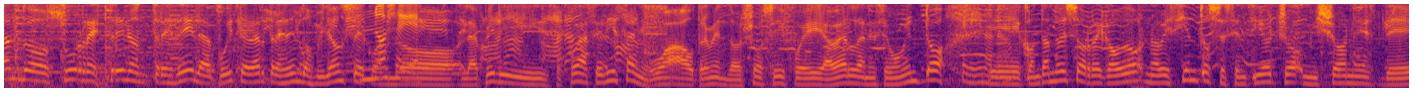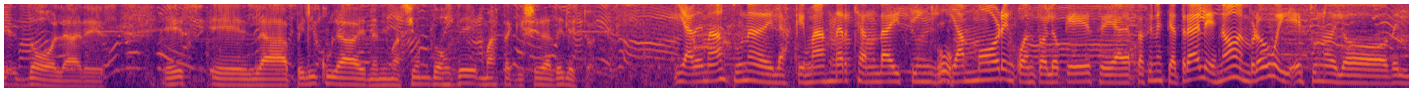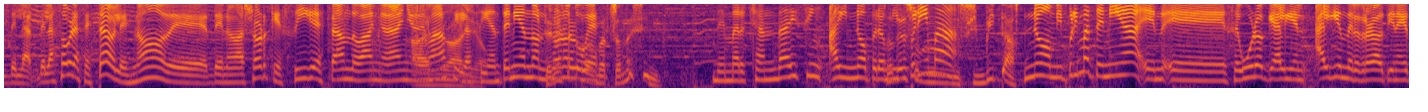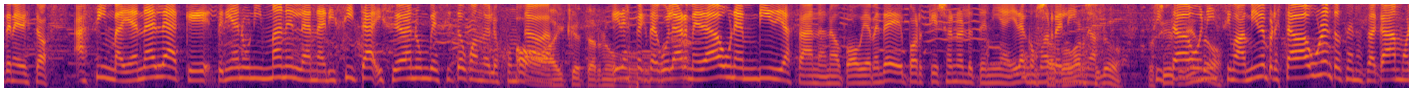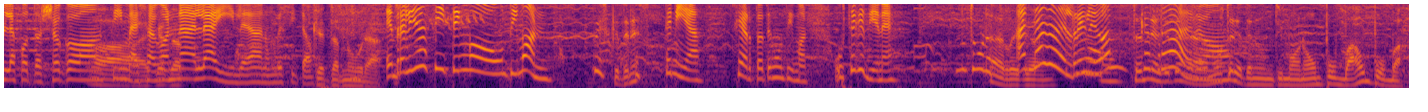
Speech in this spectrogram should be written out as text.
Contando su reestreno en 3D, ¿la pudiste ver 3D en 2011 No cuando llegué. la peli se fue hace 10 años? ¡Wow! Tremendo. Yo sí fui a verla en ese momento. Eh, contando eso, recaudó 968 millones de dólares. Es eh, la película en animación 2D más taquillera de la historia. Y además una de las que más merchandising Uf. y amor en cuanto a lo que es eh, adaptaciones teatrales, ¿no? En Broadway es uno de, lo- de, de la- de las obras estables, ¿no? De, de Nueva York que sigue estando año a año y Año demás a y la siguen teniendo. Yo ¿Tenés no algo tuve de merchandising? De merchandising. Ay, no, pero ¿No mi prima. un Simbita? No, mi prima tenía, en, eh, seguro que alguien, alguien del otro lado tiene que tener esto, a Simba y a Nala que tenían un imán en la naricita y se daban un besito cuando los juntabas. Ay, qué ternura. Era espectacular, me daba una envidia sana, ¿no? Obviamente, porque yo no lo tenía era Vamos como re lindo. robárselo. ¿Lo Sí, estaba teniendo? buenísimo. A mí me prestaba uno, entonces nos sacábamos la foto yo con Simba, ella con Nala y le daban un besito. Qué ternura. En realidad sí, tengo un timón. ¿Ves que tenés? Tenía, cierto, tengo un timón. ¿Usted qué tiene? No tengo nada de Rey Ah, León. ¿nada del Rey No, León? Tendría Qué que tener. raro. Me gustaría tener un timón o un pumba, un pumba.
